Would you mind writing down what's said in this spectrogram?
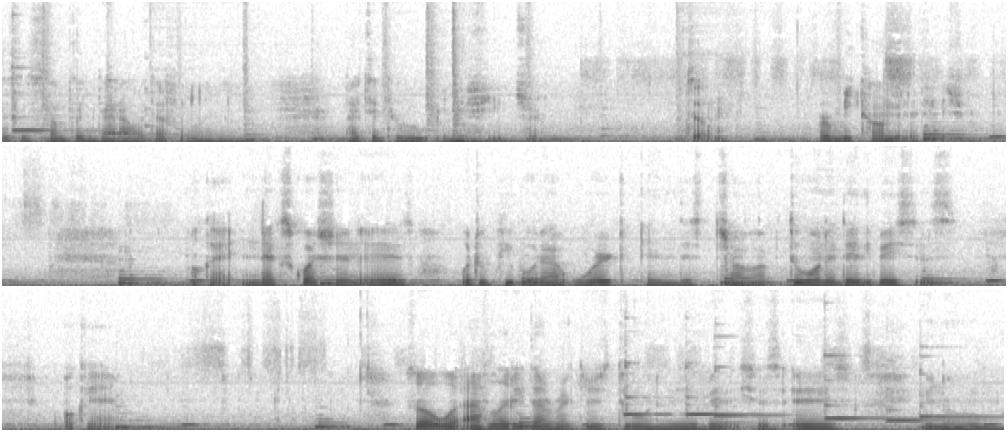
this is something that I would definitely like to do in the future. So, or become in the future. Okay, next question is what do people that work in this job do on a daily basis? Okay. So, what athletic directors do on a daily basis is, you know,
